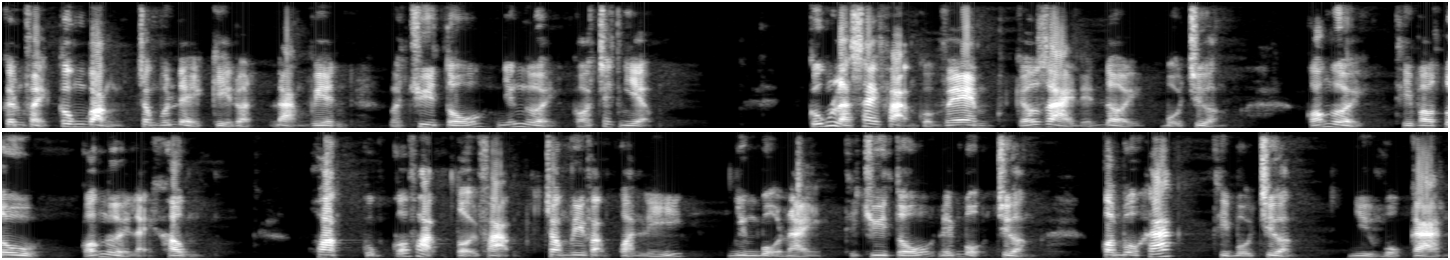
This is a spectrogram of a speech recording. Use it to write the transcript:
cần phải công bằng trong vấn đề kỷ luật đảng viên và truy tố những người có trách nhiệm. Cũng là sai phạm của VM kéo dài đến đời Bộ trưởng, có người thì vào tù, có người lại không. Hoặc cũng có phạm tội phạm trong vi phạm quản lý, nhưng bộ này thì truy tố đến Bộ trưởng, còn bộ khác thì Bộ trưởng như vô can.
